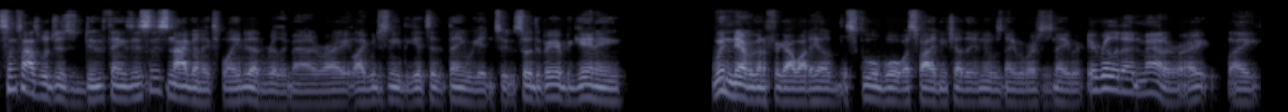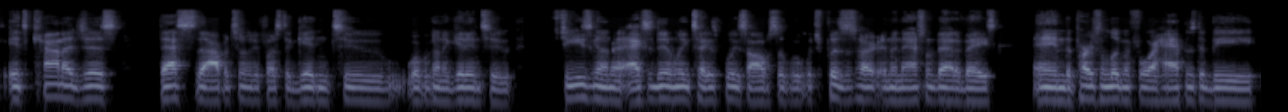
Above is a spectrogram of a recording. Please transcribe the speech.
sometimes we'll just do things. This is not going to explain. It doesn't really matter, right? Like we just need to get to the thing we're getting to. So at the very beginning, we're never going to figure out why the hell the school board was fighting each other and it was neighbor versus neighbor. It really doesn't matter, right? Like it's kind of just that's the opportunity for us to get into what we're going to get into she's gonna accidentally text police officer, which puts her in the national database, and the person looking for her happens to be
